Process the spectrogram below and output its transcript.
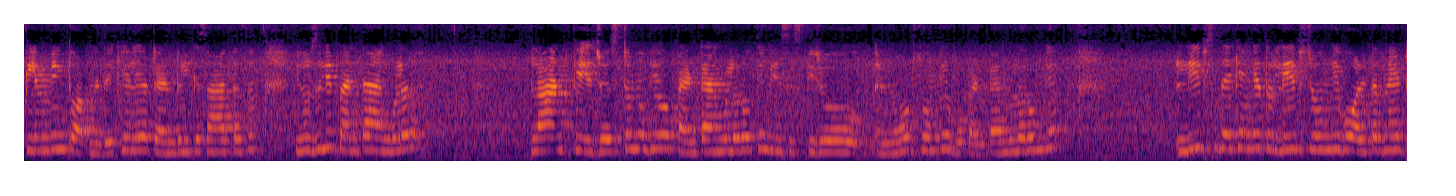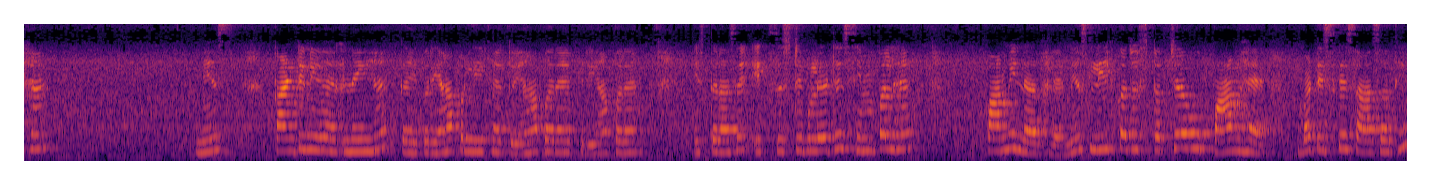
climbing तो आपने देख ही लिया टेंड्रिल की सहायता से। यूजली पेंटा एंगुलर प्लांट की जो स्टेम होगी वो पेंटा एंगुलर होती है मीन्स इसकी जो नोट्स होंगे वो पेंटा एंगुलर होंगे। लीव्स देखेंगे तो लीव्स जो होंगी वो अल्टरनेट हैं। मीन्स कंटिन्यू नहीं है, कहीं पर यहाँ पर लीफ है तो यहाँ पर है, फिर यहाँ पर है। इस तरह से एक स्टिपुलेट है सिंपल है पामी नर्व है। मीन्स लीफ का जो स्ट्रक्चर है, वो पाम है। बट इसके साथ साथ ही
